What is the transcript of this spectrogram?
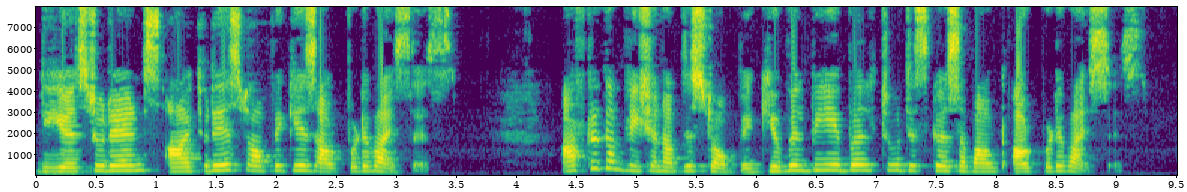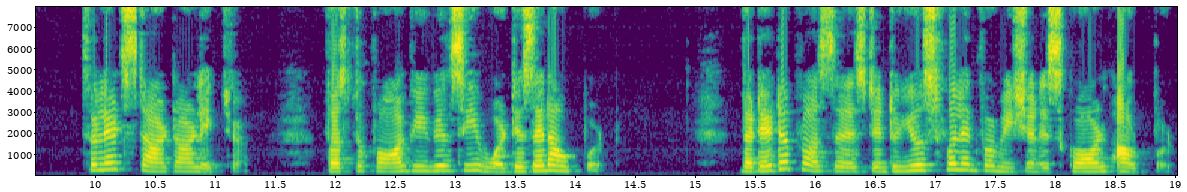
Dear students, our today's topic is output devices. After completion of this topic, you will be able to discuss about output devices. So let's start our lecture. First of all, we will see what is an output. The data processed into useful information is called output.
